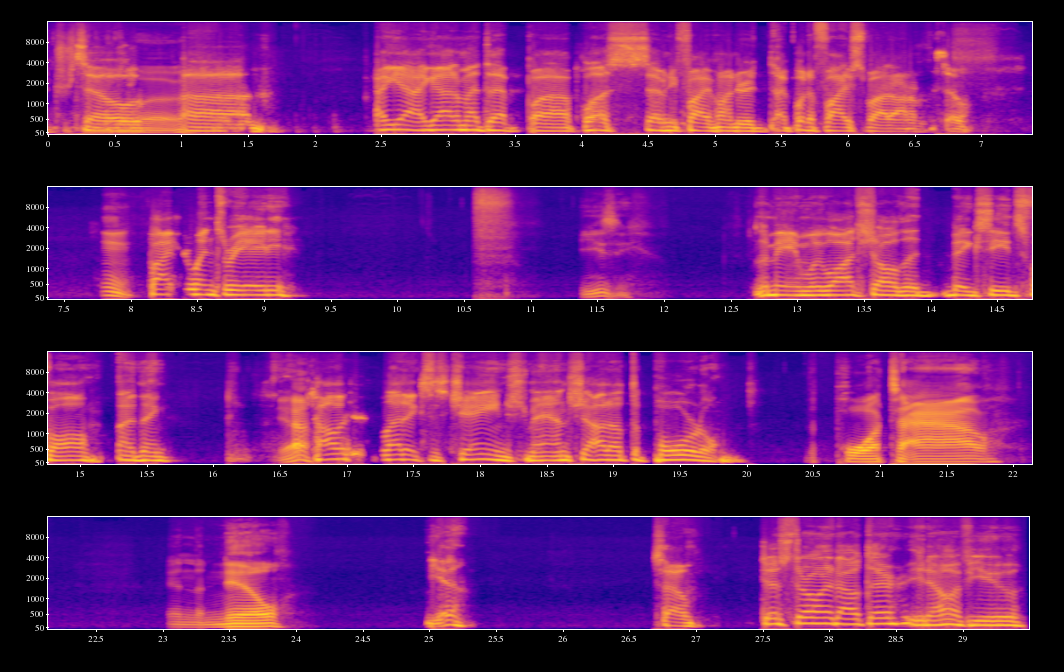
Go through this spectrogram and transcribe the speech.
Interesting. So uh, um uh, yeah, I got him at that uh, plus seventy five hundred. I put a five spot on him. So Hmm. five to win three eighty. easy. I mean, we watched all the big seeds fall. I think Yeah. college athletics has changed, man. Shout out the portal. The portal and the nil. Yeah. So just throwing it out there, you know, if you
